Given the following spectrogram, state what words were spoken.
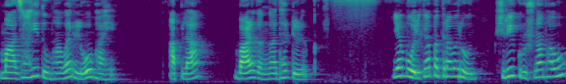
माझाही तुम्हावर लोभ आहे. आपला बाळ गंगाधर टिळक. या बोलक्या पत्रावरून श्री कृष्णाभाऊ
